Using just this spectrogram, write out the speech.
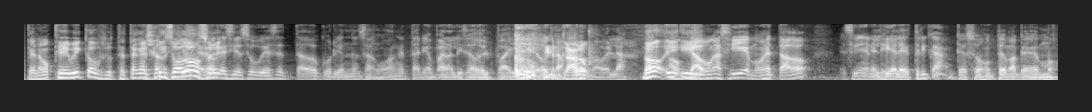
tenemos que vivir como si usted está en el Yo- piso yo 12. Creo que si eso hubiese estado ocurriendo en San Juan, estaría paralizado el país de otra Claro. forma, ¿verdad? No, y- Aunque y- aún así hemos estado sin energía eléctrica, que eso es un tema que debemos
